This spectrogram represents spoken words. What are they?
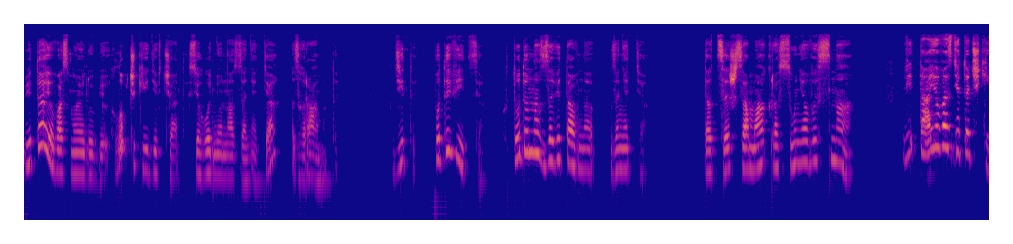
Вітаю вас, мої любі хлопчики і дівчата. Сьогодні у нас заняття з грамоти. Діти, подивіться, хто до нас завітав на заняття? Та це ж сама красуня весна. Вітаю вас, діточки.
